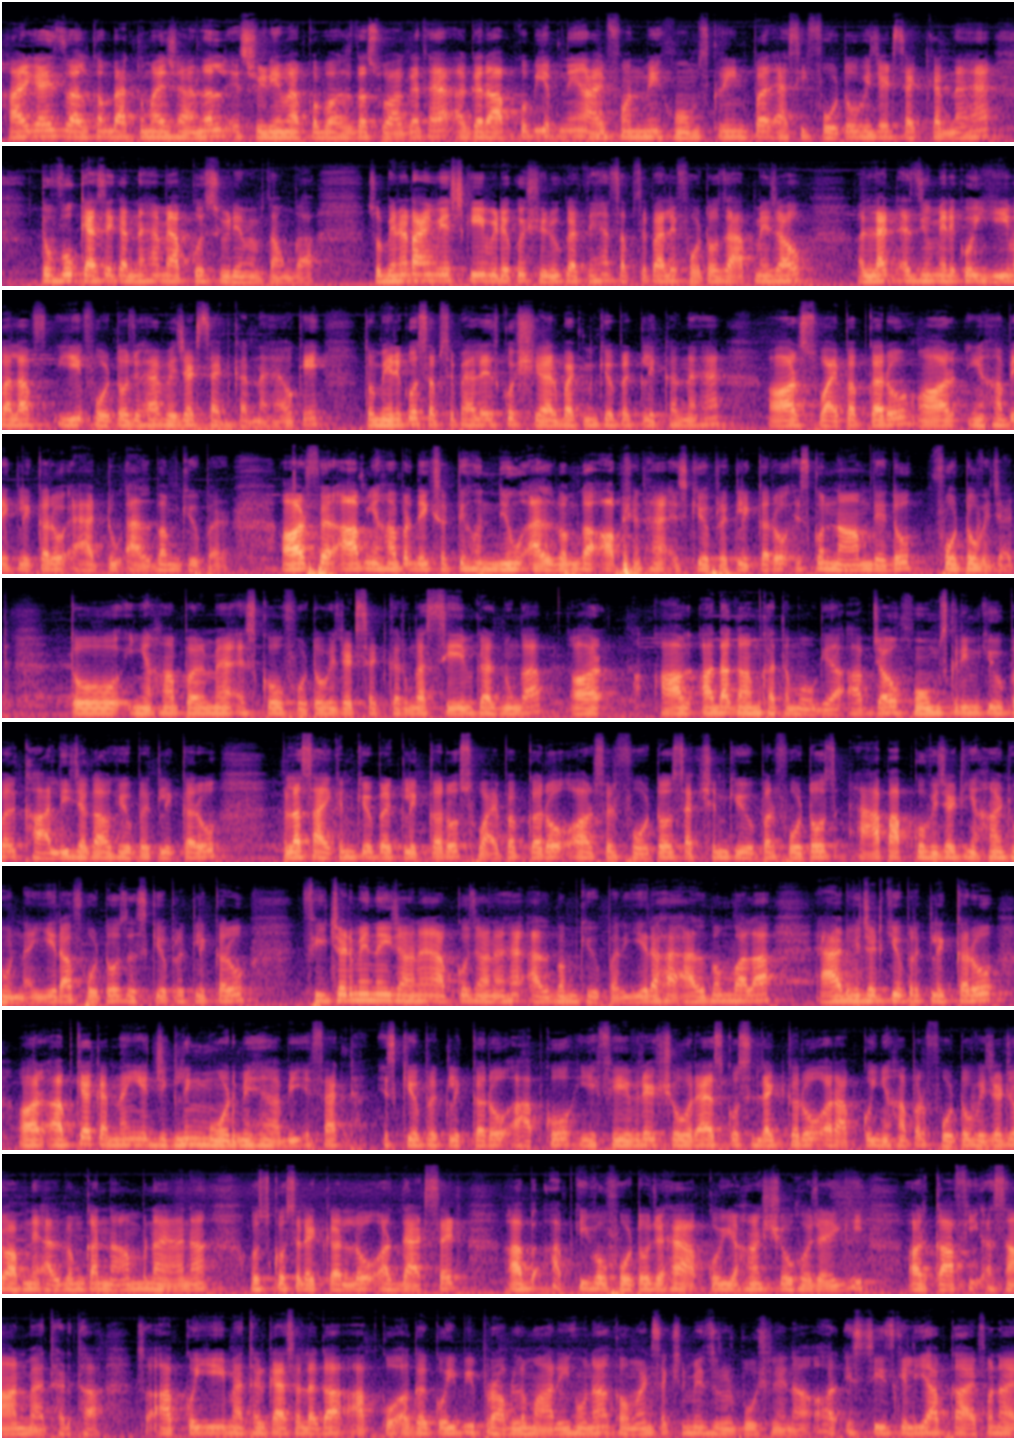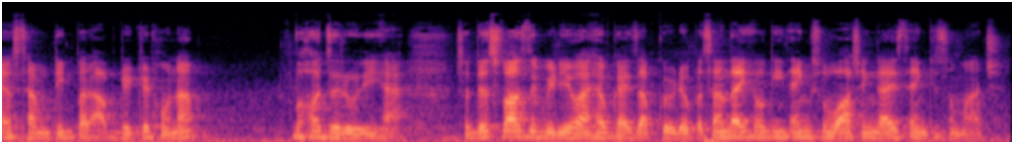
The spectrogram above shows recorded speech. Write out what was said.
Hi guys welcome back to my channel इस video में आपका बहुत ज़्यादा स्वागत है। अगर आपको भी अपने आईफोन में होम स्क्रीन पर ऐसी फ़ोटो विज़िट सेट करना है तो वो कैसे करना है मैं आपको इस वीडियो में बताऊँगा। सो so, बिना टाइम वेस्ट किए वीडियो को शुरू करते हैं। सबसे पहले फ़ोटोज़ ऐप में जाओ। और लेट एज्यूम मेरे को ये वाला ये फ़ोटो जो है विज़िट सेट करना है ओके तो मेरे को सबसे पहले इसको शेयर बटन के ऊपर क्लिक करना है और स्वाइप अप करो और यहाँ पे क्लिक करो ऐड टू एल्बम के ऊपर। और फिर आप यहाँ पर देख सकते हो न्यू एल्बम का ऑप्शन है इसके ऊपर क्लिक करो। इसको नाम दे दो फ़ोटो विजेट तो यहाँ पर मैं इसको फ़ोटो विज़िट सेट करूँगा सेव कर दूँगा और आधा काम ख़त्म हो गया। आप जाओ होम स्क्रीन के ऊपर, खाली जगह के ऊपर क्लिक करो। प्लस आइकन के ऊपर क्लिक करो, स्वाइप अप करो और फिर फ़ोटोज़ सेक्शन के ऊपर, फ़ोटोज़ ऐप आपको विज़िट यहाँ ढूंढना है। ये रहा फ़ोटोज़, इसके ऊपर क्लिक करो। फीचर में नहीं जाना है, आपको जाना है एल्बम के ऊपर। ये रहा एल्बम वाला ऐड विज़िट के ऊपर क्लिक करो और अब क्या करना है, ये जिगलिंग मोड में है अभी, इफ़ेक्ट, इसके ऊपर क्लिक करो। आपको ये फेवरेट शो रहा है, इसको सिलेक्ट करो और आपको यहाँ पर फ़ोटो विज़िट, जो आपने एल्बम का नाम बनाया ना, उसको सिलेक्ट कर लो और दैट सेट अब आपकी वो फ़ोटो जो है, आपको यहाँ शो हो जाएगी और काफ़ी आसान मैथड था। सो आपको ये मेथड कैसा लगा? आपको अगर कोई भी प्रॉब्लम आ रही हो ना, कमेंट सेक्शन में ज़रूर पूछ लेना। और इस चीज़ के लिए आपका आईफोन आई सेवनटीन पर अपडेटेड होना बहुत ज़रूरी है। So this was the video I hope guys आपको वीडियो पसंद आई होगी। Thanks for watching guys thank you so much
